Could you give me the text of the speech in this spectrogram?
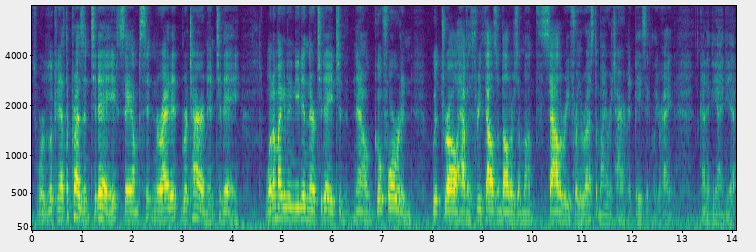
So we're looking at the present today. Say I'm sitting right at retirement today. What am I going to need in there today to now go forward and withdraw, have a $3,000 a month salary for the rest of my retirement, basically, right? It's kind of the idea.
